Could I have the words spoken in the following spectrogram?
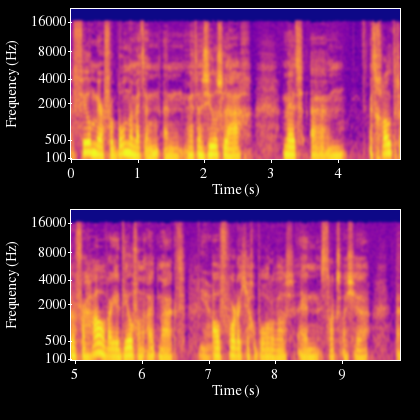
veel meer verbonden met een, een, met een zielslaag, met ehm, het grotere verhaal waar je deel van uitmaakt, ja. al voordat je geboren was en straks als je eh,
